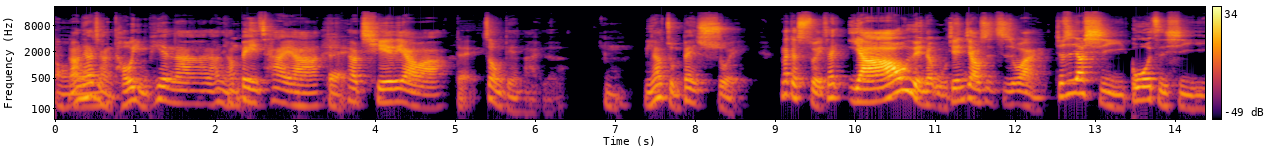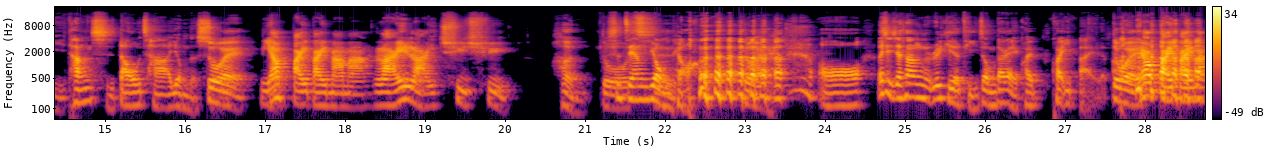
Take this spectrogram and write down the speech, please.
哦、然后你要讲投影片啊，然后你要备菜啊，嗯、对，要切料啊，对，重点来了，嗯，你要准备水。那个水在遥远的五间教室之外，就是要洗锅子、洗汤匙、刀叉用的水。对，你要白白妈妈来来去去很多，是这样用的。对，哦，而且加上 Ricky 的体重大概也快快一百了。对，要白白妈，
